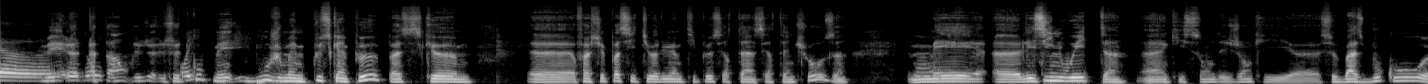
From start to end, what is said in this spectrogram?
euh, Mais et euh, donc, attends, je, je te coupe, mais il bouge même plus qu'un peu parce que enfin, je ne sais pas si tu as lu un petit peu certains, certaines choses, mais euh, les Inuits, hein, qui sont des gens qui euh, se basent beaucoup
